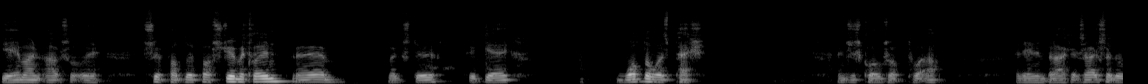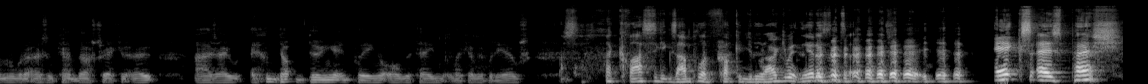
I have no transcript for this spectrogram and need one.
Yeah, man, absolutely super duper. Stu McLean, um, like Stu, good guy. Wordle is pish and just clogs up Twitter. And then in brackets, I actually don't know what it is and can't be asked checking it out as I end up doing it and playing it all the time like everybody else. That's a classic example of fucking your own argument there, isn't it? yeah. X is pish.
